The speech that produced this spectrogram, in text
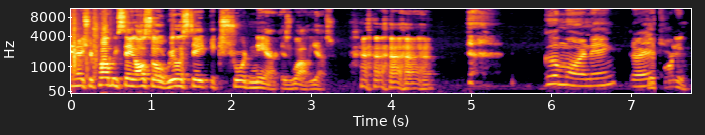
And I should probably say also real estate extraordinaire as well. Yes. Good morning, Greg. Good morning.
